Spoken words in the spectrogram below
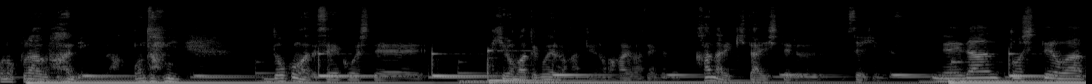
このクラウドファンディングが本当にどこまで成功して広まってくれるのかっていうのは分かりませんけどかなり期待してる製品です。値段としては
